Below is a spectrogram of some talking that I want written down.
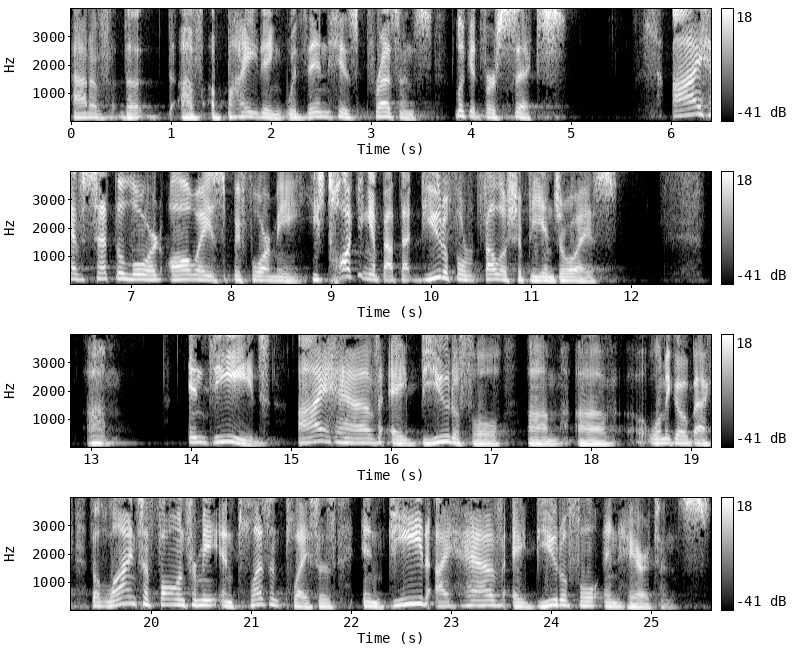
out of the of abiding within His presence. Look at verse six. I have set the Lord always before me. He's talking about that beautiful fellowship he enjoys. Um, indeed, I have a beautiful, um, uh, let me go back. The lines have fallen for me in pleasant places. Indeed, I have a beautiful inheritance.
